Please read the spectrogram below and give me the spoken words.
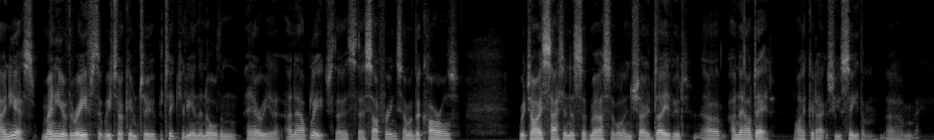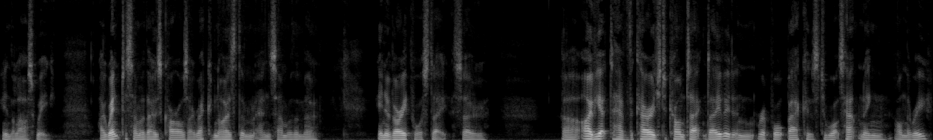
And yes, many of the reefs that we took him to, particularly in the northern area, are now bleached. They're, they're suffering. Some of the corals, which I sat in a submersible and showed David, uh, are now dead. I could actually see them um, in the last week. I went to some of those corals, I recognized them, and some of them are in a very poor state. So uh, I've yet to have the courage to contact David and report back as to what's happening on the reef.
